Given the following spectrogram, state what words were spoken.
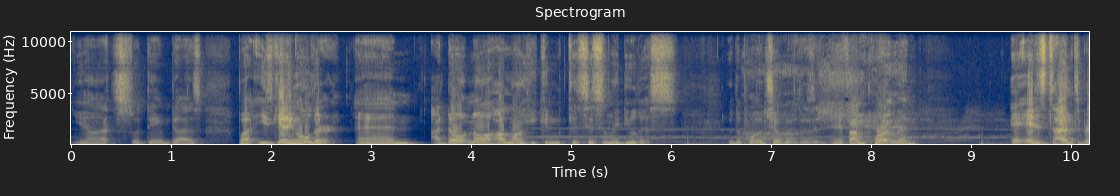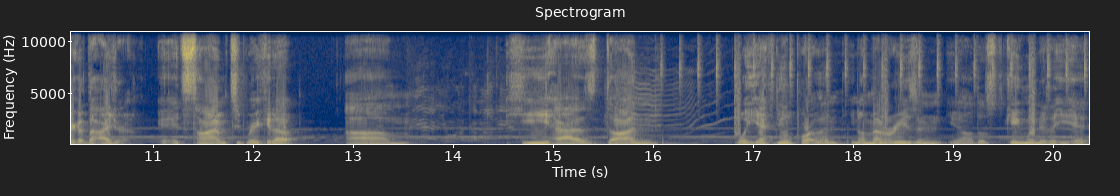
You know that's what Dame does, but he's getting older, and I don't know how long he can consistently do this with the Portland Trailblazers. And if I'm Portland, it, it is time to break up the Hydra. It, it's time to break it up. Um, he has done what he had to do in Portland. You know, memories and you know those game winners that he hit.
